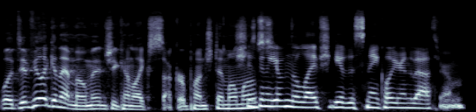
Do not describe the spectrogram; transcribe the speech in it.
Well, it did feel like in that moment she kind of like sucker punched him almost. She's gonna give him the life she gave the snake while you're in the bathroom.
